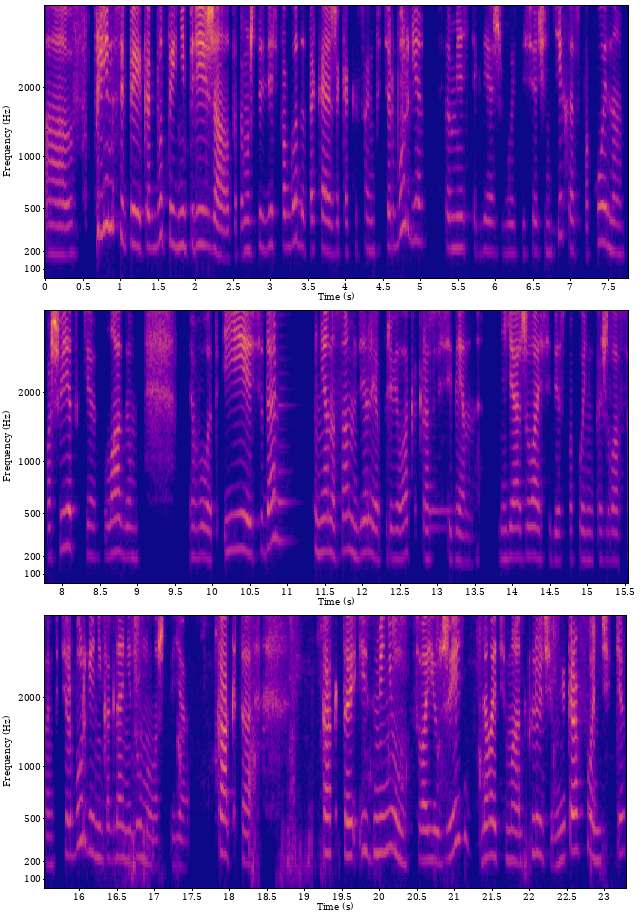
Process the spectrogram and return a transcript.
а, в принципе, как будто и не переезжала, потому что здесь погода такая же, как и в Санкт-Петербурге, в том месте, где я живу. Здесь очень тихо, спокойно, по-шведски, лагом. Вот. И сюда меня на самом деле привела как раз Вселенная. Я жила себе спокойненько, жила в Санкт-Петербурге, никогда не думала, что я как-то как-то изменю свою жизнь. Давайте мы отключим микрофончики.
